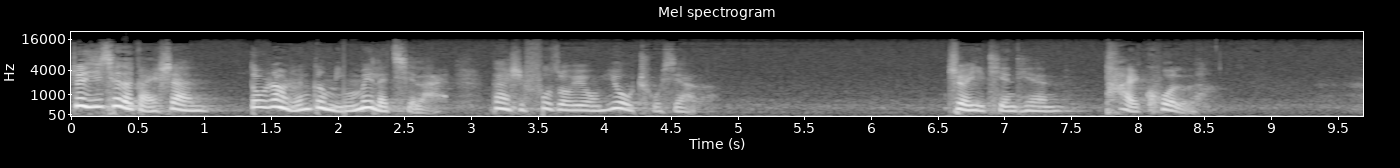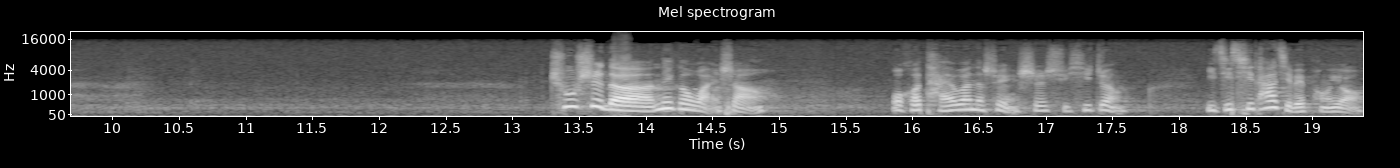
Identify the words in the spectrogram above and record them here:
这一切的改善都让人更明媚了起来，但是副作用又出现了。这一天天太困了。出事的那个晚上，我和台湾的摄影师许希正，以及其他几位朋友，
